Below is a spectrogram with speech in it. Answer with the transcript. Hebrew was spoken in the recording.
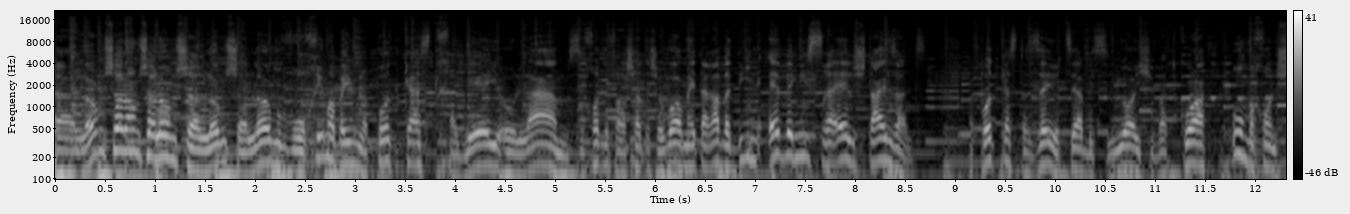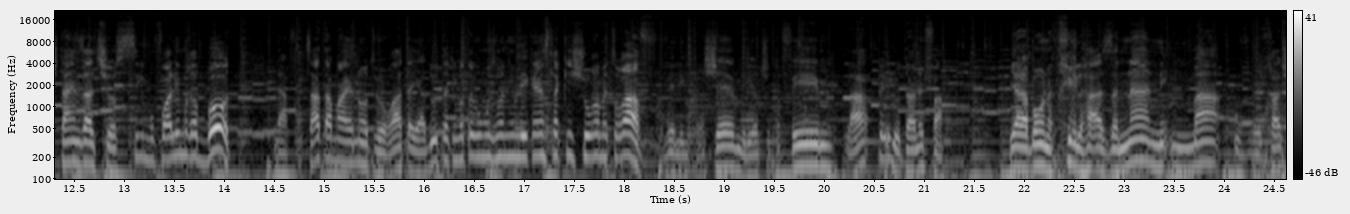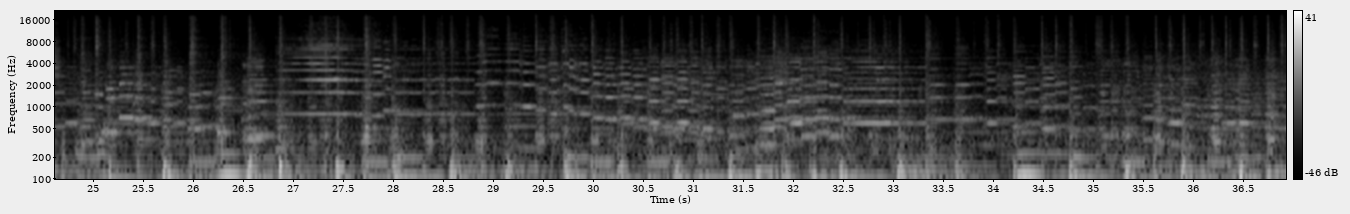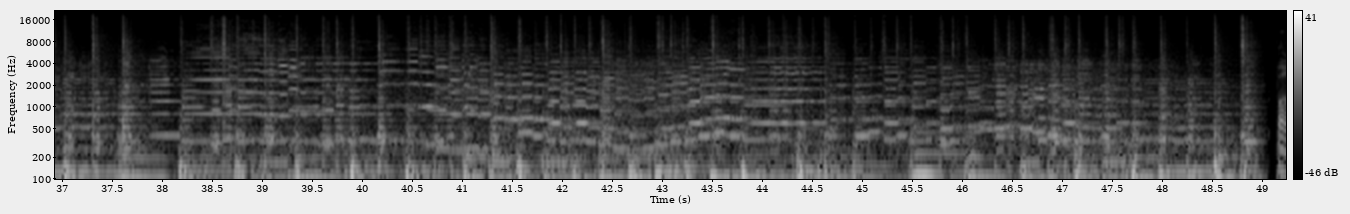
שלום, שלום, שלום, שלום, שלום, וברוכים הבאים לפודקאסט חיי עולם. שיחות לפרשת השבוע מאת הרב הדין אבן ישראל שטיינזלץ. הפודקאסט הזה יוצא בסיוע ישיבת תקוע ומכון שטיינזלץ שעושים ופועלים רבות להפצת המעיינות והוראת היהדות. אתם יותר מוזמנים להיכנס לקישור המצורף ולהתרשם ולהיות שותפים לפעילות הענפה. יאללה, בואו נתחיל. האזנה נעימה וברוכה שתהיה.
